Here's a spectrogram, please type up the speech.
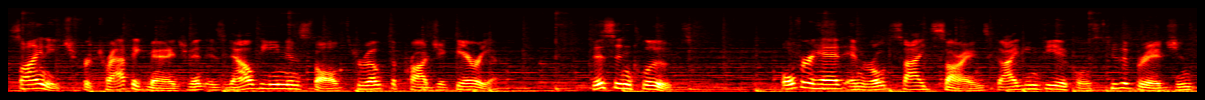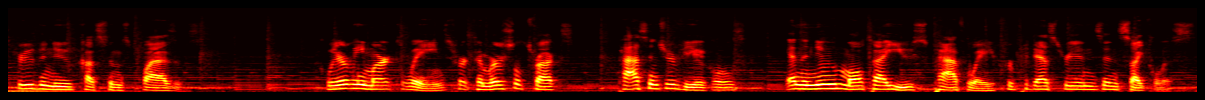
Signage for traffic management is now being installed throughout the project area. This includes overhead and roadside signs guiding vehicles to the bridge and through the new customs plazas, clearly marked lanes for commercial trucks passenger vehicles, and the new multi-use pathway for pedestrians and cyclists.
